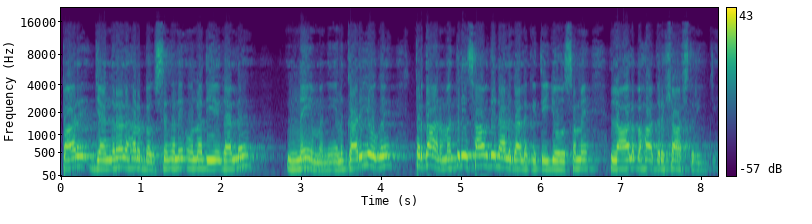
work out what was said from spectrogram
ਪਰ ਜਨਰਲ ਹਰਬਖਸ਼ ਸਿੰਘ ਨੇ ਉਹਨਾਂ ਦੀ ਇਹ ਗੱਲ ਨਹੀਂ ਮੰਨੀ, ਇਨਕਾਰੀ ਹੋ ਗਏ। ਪ੍ਰਧਾਨ ਮੰਤਰੀ ਸਾਹਿਬ ਦੇ ਨਾਲ ਗੱਲ ਕੀਤੀ, ਜੋ ਉਸ ਸਮੇਂ ਲਾਲ ਬਹਾਦਰ ਸ਼ਾਸਤਰੀ ਜੀ।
